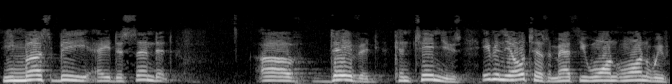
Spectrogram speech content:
he must be a descendant of David continues. Even in the Old Testament, Matthew 1 1, we've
